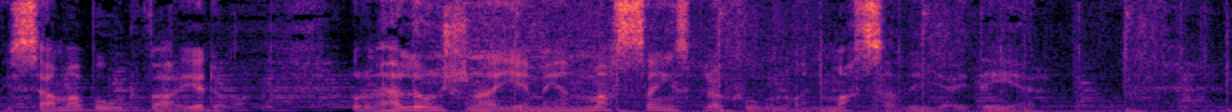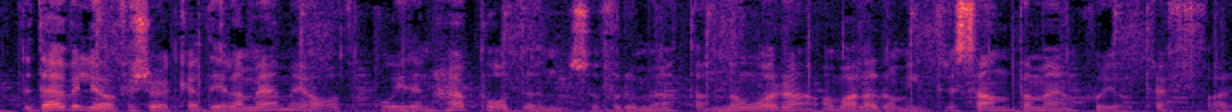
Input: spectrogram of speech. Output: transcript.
vid samma bord varje dag. Och de här luncherna ger mig en massa inspiration och en massa nya idéer. Det där vill jag försöka dela med mig av och i den här podden så får du möta några av alla de intressanta människor jag träffar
